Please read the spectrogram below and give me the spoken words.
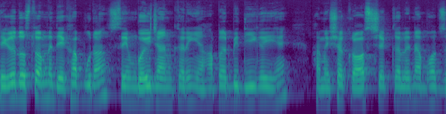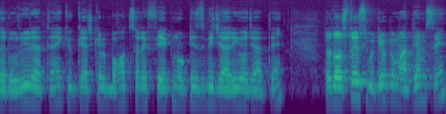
ठीक है दोस्तों, हमने देखा पूरा सेम वही जानकारी यहाँ पर भी दी गई है। हमेशा क्रॉस चेक कर लेना बहुत ज़रूरी रहता है, क्योंकि आजकल बहुत सारे फेक नोटिस भी जारी हो जाते हैं। तो दोस्तों, इस वीडियो के माध्यम से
